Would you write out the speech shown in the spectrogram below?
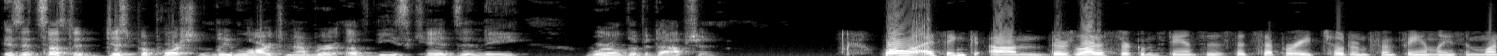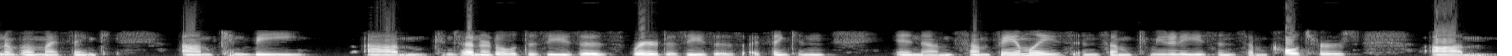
is it such a disproportionately large number of these kids in the world of adoption? Well, I think um, there's a lot of circumstances that separate children from families, and one of them, I think, um, can be um, congenital diseases, rare diseases. I think in in um, some families, in some communities, in some cultures, um,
